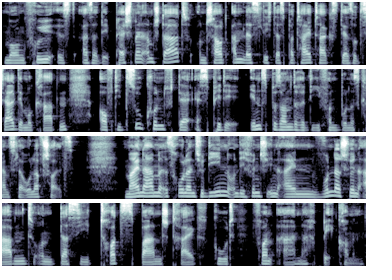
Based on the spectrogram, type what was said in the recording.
Morgen früh ist Azadeh Peschman am Start und schaut anlässlich des Parteitags der Sozialdemokraten auf die Zukunft der SPD, insbesondere die von Bundeskanzler Olaf Scholz. Mein Name ist Roland Judin und ich wünsche Ihnen einen wunderschönen Abend und dass Sie trotz Bahnstreik gut von A nach B kommen.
